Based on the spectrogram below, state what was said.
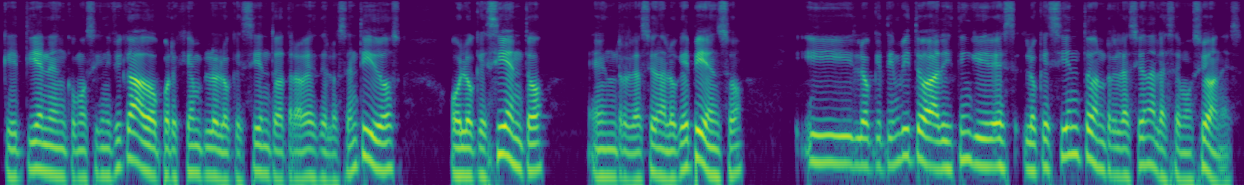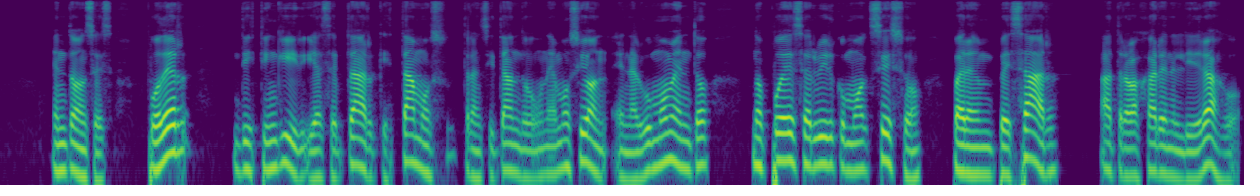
que tienen como significado, por ejemplo, lo que siento a través de los sentidos o lo que siento en relación a lo que pienso y lo que te invito a distinguir es lo que siento en relación a las emociones. Entonces, poder distinguir y aceptar que estamos transitando una emoción en algún momento nos puede servir como acceso para empezar a trabajar en el liderazgo.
